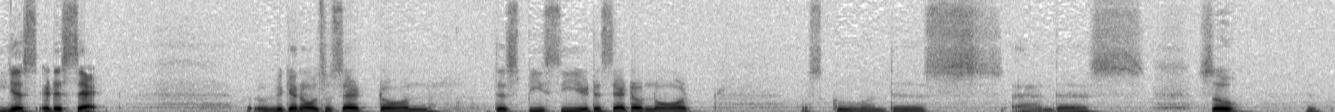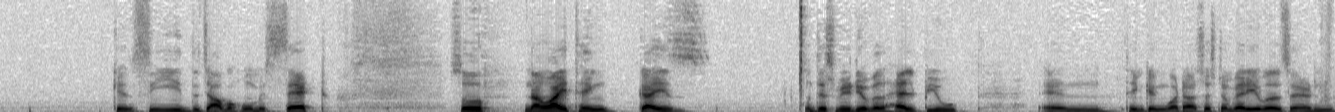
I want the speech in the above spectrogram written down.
Yes it is set. We can also set on this pc it is set or not. Let's go on this and this. So you can see the java home is set. So now i think guys this video will help you in thinking what are system variables and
